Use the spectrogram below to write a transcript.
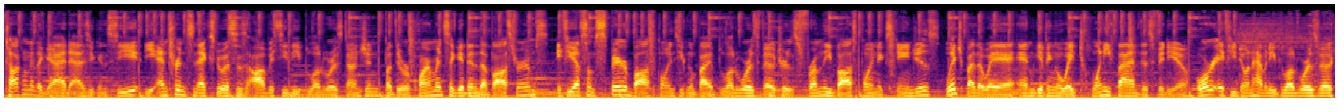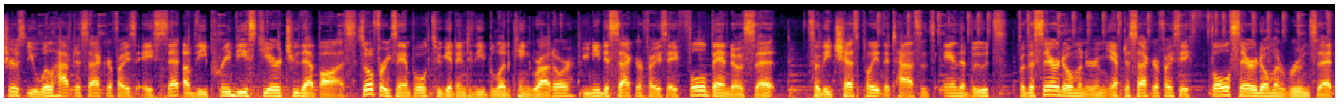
Talking to the guide, as you can see, the entrance next to us is obviously the Blood Wars dungeon, but the requirements to get into the boss rooms, if you have some spare boss points, you can buy Blood Wars vouchers from the boss point exchanges, which by the way, I am giving away 25 this video. Or if you don't have any Blood Wars vouchers, you will have to sacrifice a set of the previous tier to that boss. So for example, to get into the Blood King Grador, you need to sacrifice a full Bando set, so the chest plate, the tassets, and the boots. For the Saradomin room, you have to sacrifice a full Saradomin rune set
